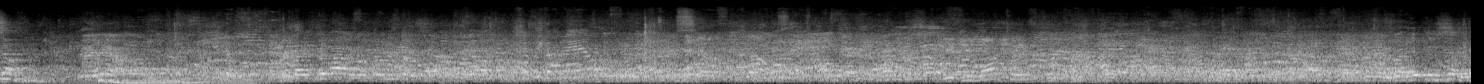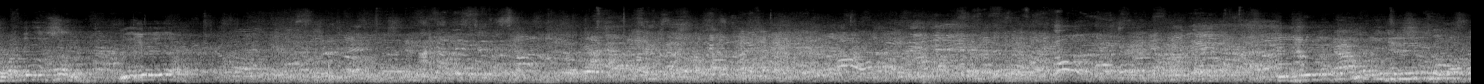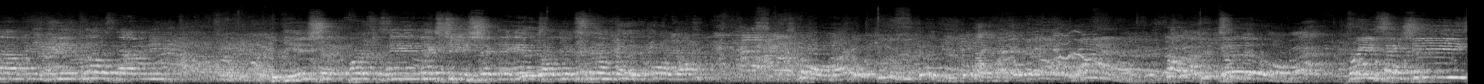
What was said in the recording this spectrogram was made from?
Yeah, yeah. If you want to. Everybody get get the. Yeah, yeah, yeah. Did you? If you didn't the person's hand next to you, shake their hand, y'all get still good. Come on, y'all. Come on, Michael. Come say cheese.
